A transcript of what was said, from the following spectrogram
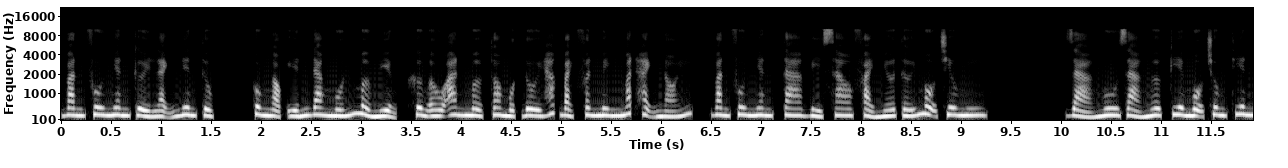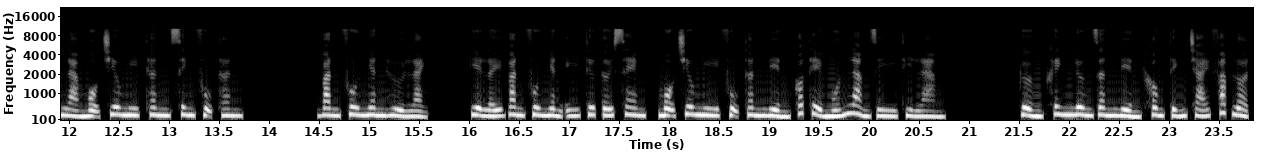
Văn phu nhân cười lạnh liên tục, Cung Ngọc Yến đang muốn mở miệng, Khương Âu An mở to một đôi hắc bạch phân minh mắt hạnh nói, văn phu nhân ta vì sao phải nhớ tới mộ chiêu nghi. Giả ngu giả ngơ kia mộ trung thiên là mộ chiêu nghi thân sinh phụ thân. Văn phu nhân hừ lạnh, kia lấy văn phu nhân ý tư tới xem, mộ chiêu nghi phụ thân liền có thể muốn làm gì thì làm. Cường khinh lương dân liền không tính trái pháp luật,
